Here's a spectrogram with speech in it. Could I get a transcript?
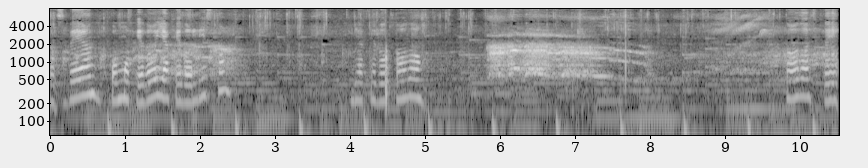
pues vean cómo quedó ya quedó listo. Ya quedó todo. Todo este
